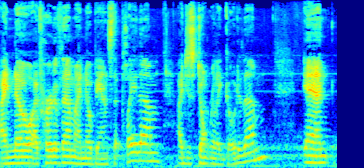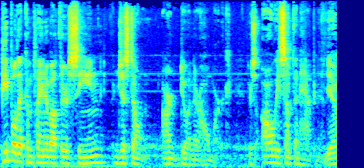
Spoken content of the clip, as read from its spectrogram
I know I've heard of them. I know bands that play them. I just don't really go to them. And people that complain about their scene just don't aren't doing their homework. There's always something happening. Yeah.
